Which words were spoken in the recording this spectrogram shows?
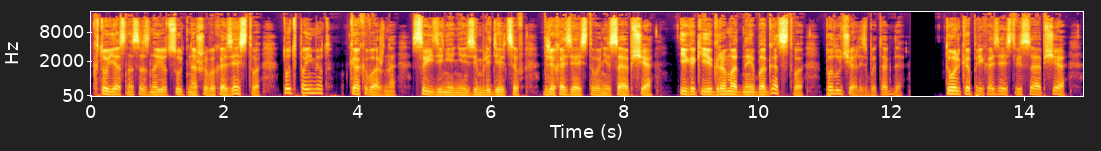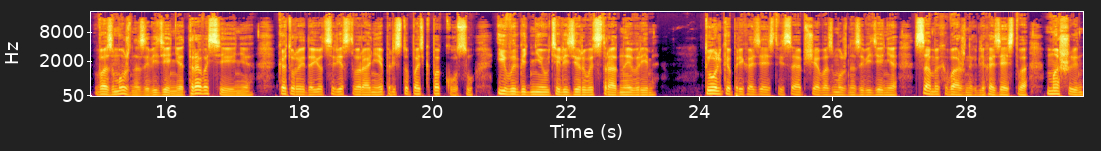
Кто ясно сознает суть нашего хозяйства, тот поймет, как важно соединение земледельцев для хозяйствования сообща и какие громадные богатства получались бы тогда. Только при хозяйстве сообща возможно заведение травосеяния, которое дает средства ранее приступать к покосу и выгоднее утилизировать страдное время. Только при хозяйстве сообща возможно заведение самых важных для хозяйства машин,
